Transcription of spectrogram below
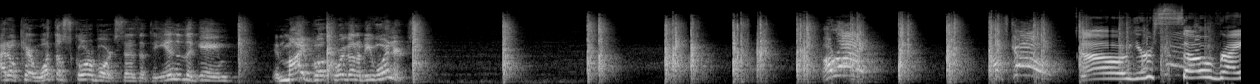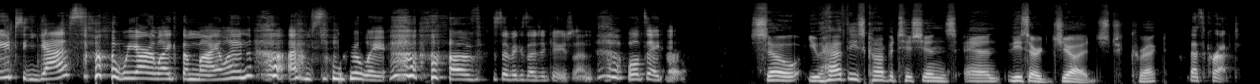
I don't care what the scoreboard says at the end of the game, in my book, we're going to be winners. All right, let's go. Oh, you're so right. Yes, we are like the Milan, absolutely, of civics education. We'll take it. So you have these competitions, and these are judged, correct? That's correct.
